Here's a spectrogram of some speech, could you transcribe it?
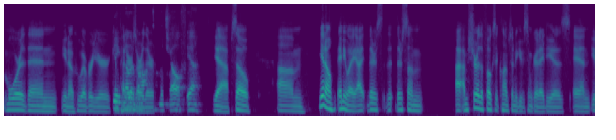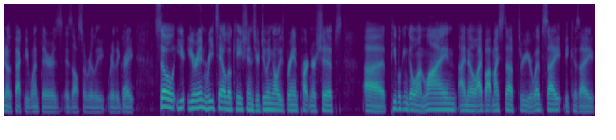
more than you know whoever your competitors are there. on the shelf yeah. Yeah so um you know anyway i there's there's some i'm sure the folks at clemson will give you some great ideas and you know the fact that you went there is is also really really great. Yeah. so you, you're in retail locations you're doing all these brand partnerships uh, people can go online. I know I bought my stuff through your website because I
